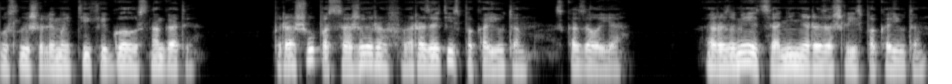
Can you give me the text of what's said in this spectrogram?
Услышали мы тихий голос Нагаты. Прошу пассажиров разойтись по каютам, сказал я. Разумеется, они не разошлись по каютам.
